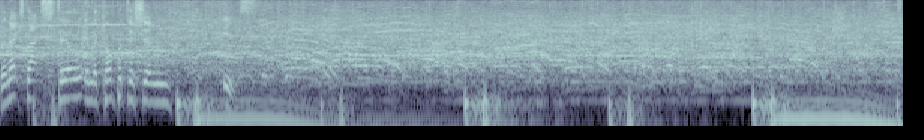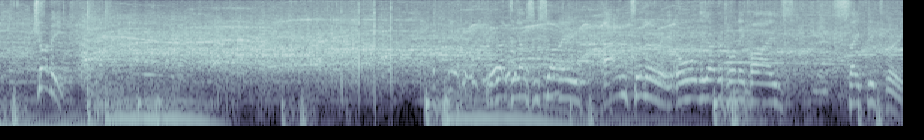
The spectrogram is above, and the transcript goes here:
The next act still in the competition is. Congratulations, Johnny, and to Louis. All the over 25s safely through.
